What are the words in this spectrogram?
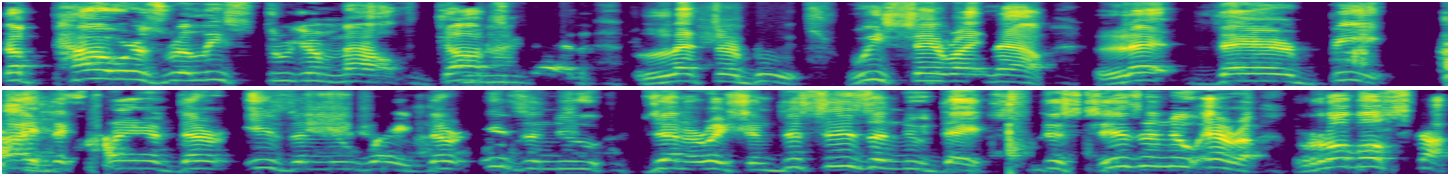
the power is released through your mouth. God Right. said, Let there be. We say right now, Let there be. I Yes. declare there is a new way. There is a new generation. This is a new day. This is a new era. Roboska.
